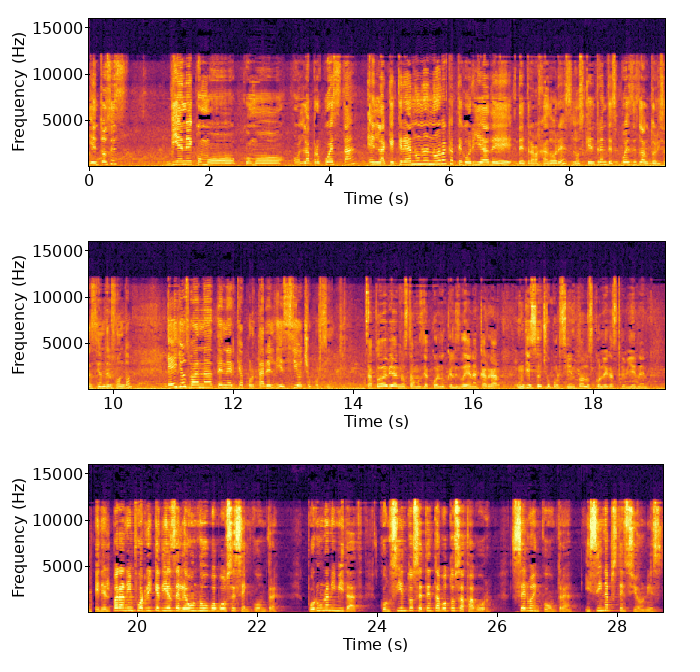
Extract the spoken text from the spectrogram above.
Y entonces viene como, como la propuesta en la que crean una nueva categoría de, de trabajadores, los que entren después de la autorización del fondo, ellos van a tener que aportar el 18% todavía no estamos de acuerdo que les vayan a cargar un 18% a los colegas que vienen. En el Paraninfo Enrique Díaz de León no hubo voces en contra. Por unanimidad, con 170 votos a favor, cero en contra y sin abstenciones,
